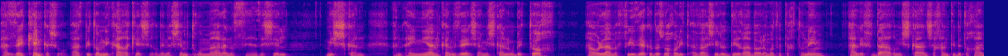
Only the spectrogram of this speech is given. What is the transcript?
אז זה כן קשור, ואז פתאום ניכר הקשר בין השם תרומה לנושא הזה של משכן. העניין כאן זה שהמשכן הוא בתוך העולם הפיזי, הקדוש ברוך הוא נתאווה שיהיה לו דירה בעולמות התחתונים, א' דר, משכן, שכנתי בתוכם,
